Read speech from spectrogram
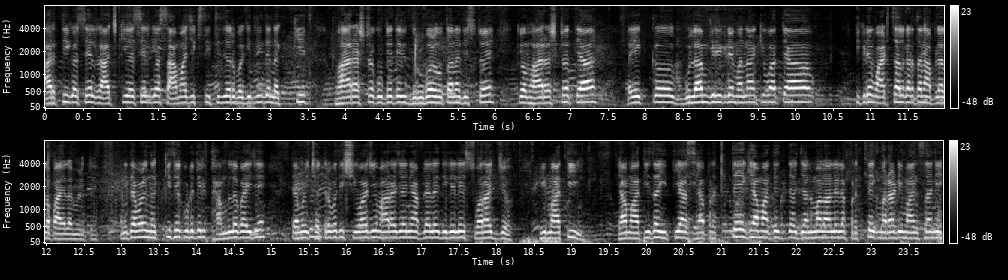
आर्थिक असेल राजकीय असेल किंवा सामाजिक स्थिती जर बघितली तर नक्कीच महाराष्ट्र कुठेतरी दुर्बळ होताना दिसतोय. किंवा महाराष्ट्र त्या एक गुलामगिरीकडे म्हणा किंवा त्या तिकडे वाटचाल करताना आपल्याला पाहायला मिळते. आणि त्यामुळे नक्कीच हे कुठेतरी थांबलं पाहिजे. त्यामुळे छत्रपती शिवाजी महाराजांनी आपल्याला दिलेले स्वराज्य ही माती ह्या मातीचा इतिहास ह्या प्रत्येक ह्या मातीत जन्माला आलेल्या प्रत्येक मराठी माणसाने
